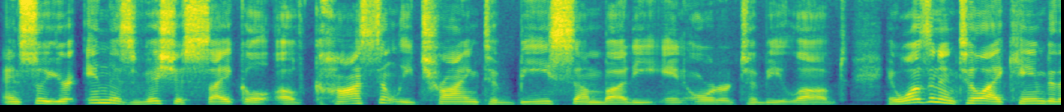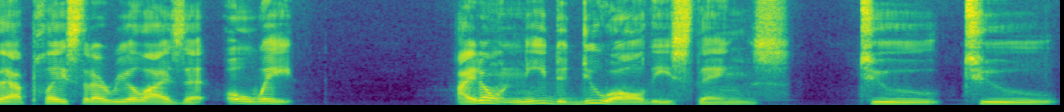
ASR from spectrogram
And so you're in this vicious cycle of constantly trying to be somebody in order to be loved. It wasn't until I came to that place that I realized that, oh, wait, I don't need to do all these things to, to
